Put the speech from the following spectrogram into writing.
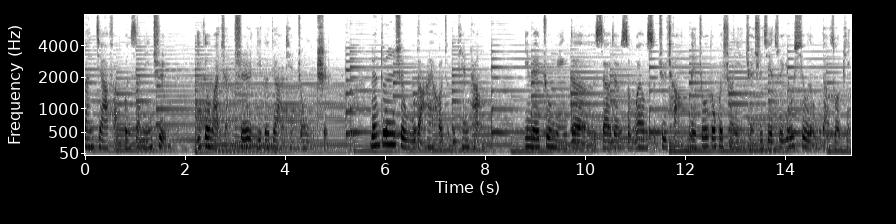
半价法棍三明治，一个晚上吃，一个第二天中午吃。伦敦是舞蹈爱好者的天堂，因为著名的 s e l d e r s Wells 剧场每周都会上演全世界最优秀的舞蹈作品，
